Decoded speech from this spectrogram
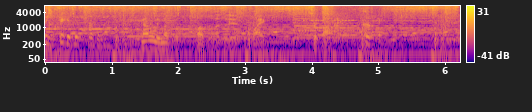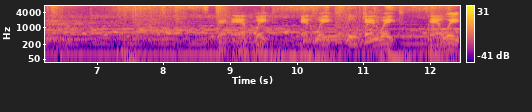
So you figured this puzzle out. Not really much of a puzzle as it is like survive. Okay. And, and wait, and wait, And and wait, and wait,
